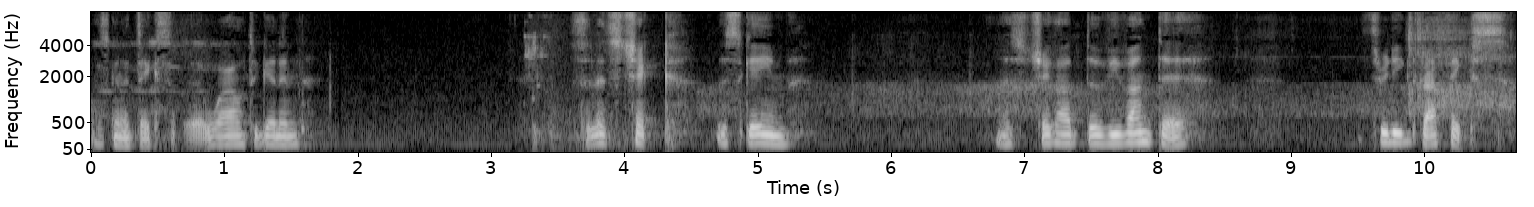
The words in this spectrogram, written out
It's gonna take a while to get in. So let's check this game. Let's check out the Vivante 3D graphics.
